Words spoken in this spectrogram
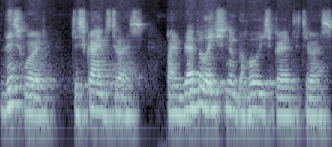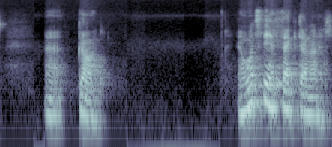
This Word describes to us, by revelation of the Holy Spirit to us, uh, God. And what's the effect on us?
